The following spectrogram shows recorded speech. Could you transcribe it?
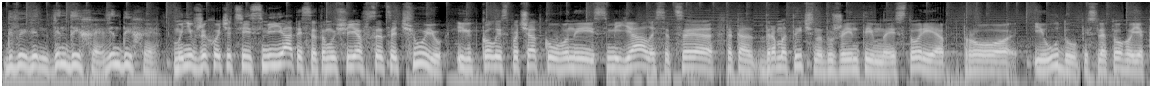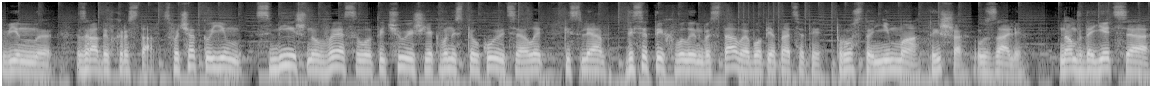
диви, він, він дихає, він дихає. Мені вже хочеться і сміятися, тому що я все це чую. І коли спочатку вони сміялися, це така драматична, дуже інтимна історія про Іуду після того, як він зрадив Христа. Спочатку їм смішно, весело, ти чуєш, як вони спілкуються, але після 10 хвилин вистави або 15 просто німа тиша у залі. Нам вдається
